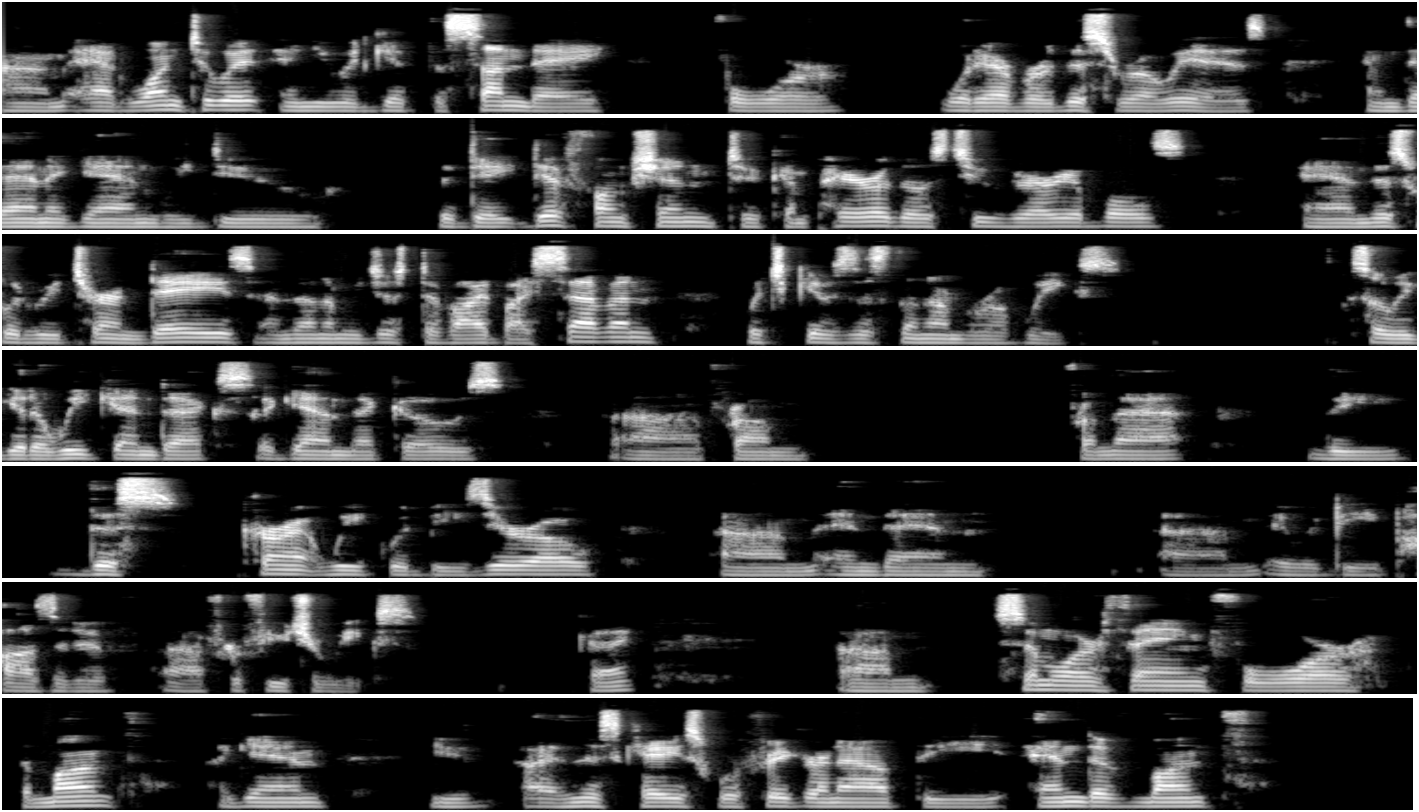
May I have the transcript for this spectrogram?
um, add one to it and you would get the Sunday for whatever this row is and then again we do the date diff function to compare those two variables and this would return days and then we just divide by 7 which gives us the number of weeks so we get a week index again that goes uh, from from that. The this current week would be zero, um, and then um, it would be positive uh, for future weeks. Okay. Um, similar thing for the month. Again, you in this case we're figuring out the end of month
